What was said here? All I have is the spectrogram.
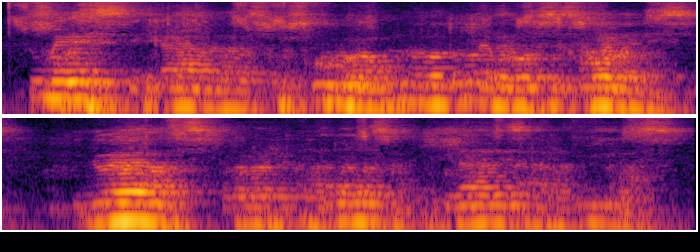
sube este canvas oscuro un montón de voces jóvenes y nuevas para retratar las complejidades narrativas,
